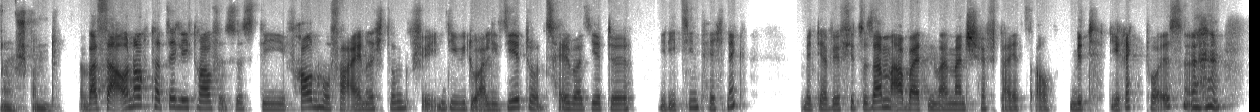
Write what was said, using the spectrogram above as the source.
ah, spannend. Was da auch noch tatsächlich drauf ist, ist die Fraunhofer Einrichtung für individualisierte und zellbasierte Medizintechnik, mit der wir viel zusammenarbeiten, weil mein Chef da jetzt auch mit Direktor ist.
